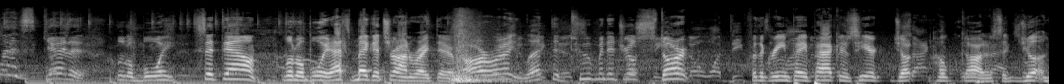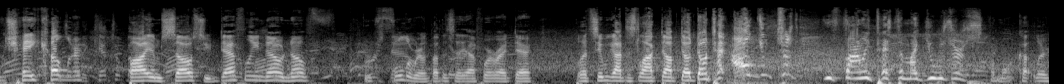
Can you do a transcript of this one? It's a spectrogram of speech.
Let's get it. Little boy, sit down. Little boy, that's Megatron right there. All right, let the two-minute drill start for the Green Bay Packers here. Ju oh, God, I said Ju Jay Cutler by himself, so you definitely know. No, foolery. I was about to say that for right there. Let's see, we got this locked up. Don't, don't test. Oh, you just, you finally tested my users. Come on, Cutler.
